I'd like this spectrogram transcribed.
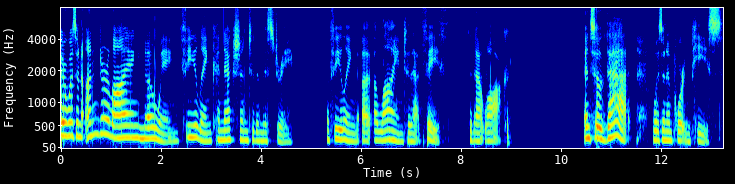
there was an underlying knowing, feeling, connection to the mystery, a feeling aligned to that faith, to that walk. And so that was an important piece.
